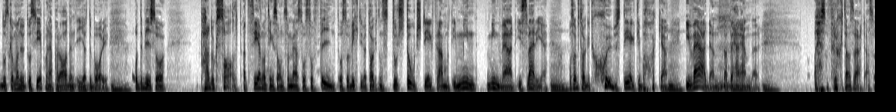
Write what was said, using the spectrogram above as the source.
Då ska man ut och se på den här paraden i Göteborg. Mm. Och det blir så paradoxalt att se någonting sånt som är så, så fint och så viktigt. Vi har tagit ett stort, stort steg framåt i min, min värld i Sverige. Mm. Och så har vi tagit sju steg tillbaka mm. i världen för att det här händer. Mm. det är så fruktansvärt alltså.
